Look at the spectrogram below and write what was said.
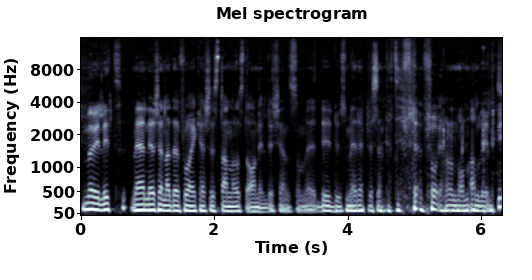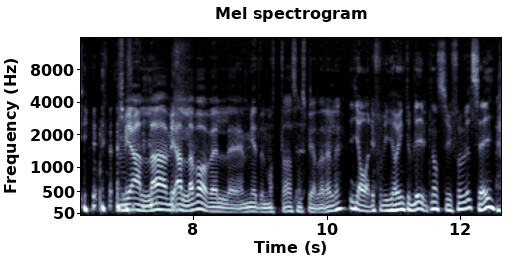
Möjligt, men jag känner att den frågan kanske stannar hos Daniel. Det känns som det är du som är representativ för den frågan av någon anledning. Vi alla, vi alla var väl eh, medelmåtta som spelare eller? Ja, det får vi har ju inte blivit något så vi får väl säga.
